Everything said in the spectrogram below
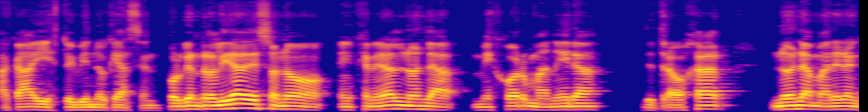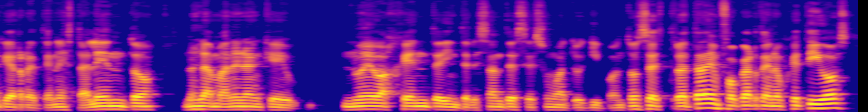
acá y estoy viendo qué hacen. Porque en realidad eso no, en general no es la mejor manera de trabajar, no es la manera en que retenés talento, no es la manera en que nueva gente interesante se suma a tu equipo. Entonces, trata de enfocarte en objetivos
